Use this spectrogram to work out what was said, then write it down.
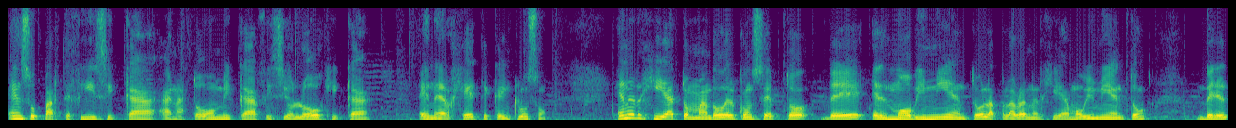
en su parte física, anatómica, fisiológica, energética incluso energía tomando del concepto de el movimiento, la palabra energía, movimiento de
